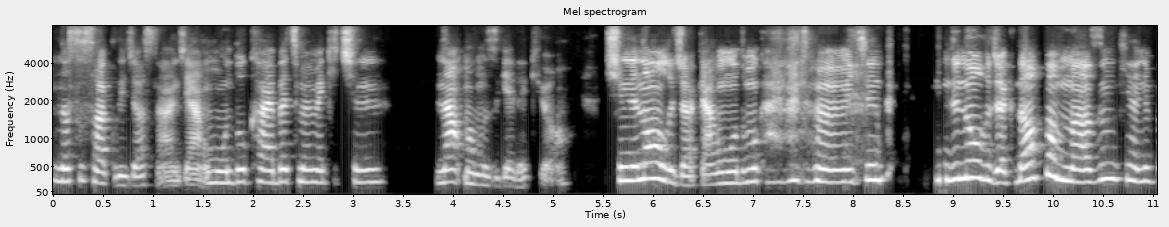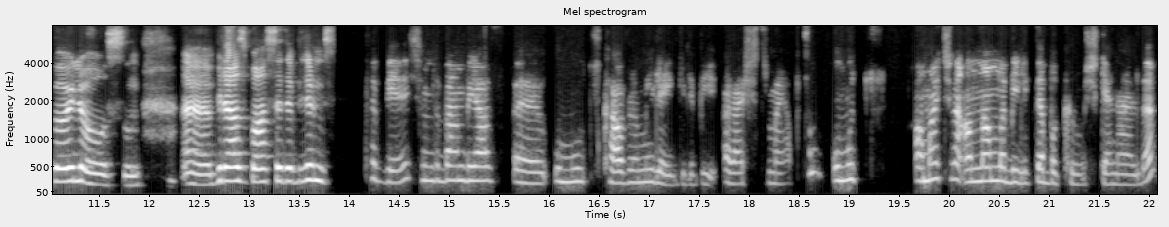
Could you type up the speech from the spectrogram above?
nasıl saklayacağız sence? Yani umudu kaybetmemek için ne yapmamız gerekiyor? Şimdi ne olacak? Yani umudumu kaybetmemem için şimdi ne olacak? Ne yapmam lazım ki hani böyle olsun? Ee, biraz bahsedebilir misin? Tabii. Şimdi ben biraz e, umut kavramı ile ilgili bir araştırma yaptım. Umut amaç ve anlamla birlikte bakılmış genelde.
